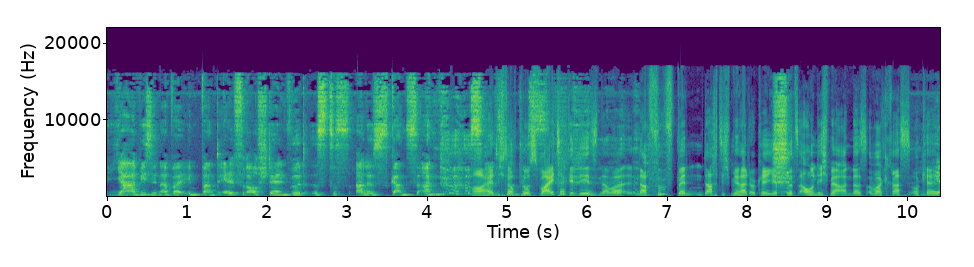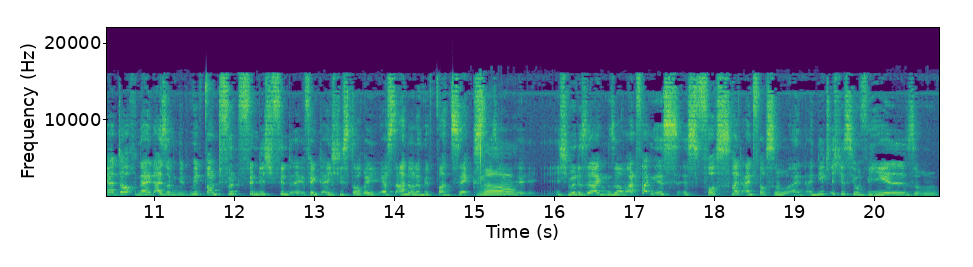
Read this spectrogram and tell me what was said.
ja, wie sie dann aber in Band 11 rausstellen wird, ist das alles ganz anders. Oh, hätte ich doch bloß weitergelesen, aber nach fünf Bänden dachte ich mir halt, okay, jetzt wird es auch nicht mehr anders, aber krass, okay. Ja, doch, nein, also mit, mit Band 5 finde ich, find, fängt eigentlich die Story erst an oder mit Band 6. Ja. Also äh, ich würde sagen, so am Anfang ist, ist Voss halt einfach so ein, ein niedliches Juwel, so,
